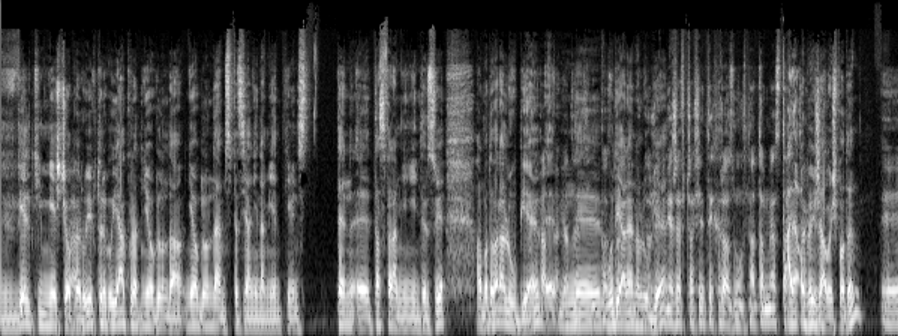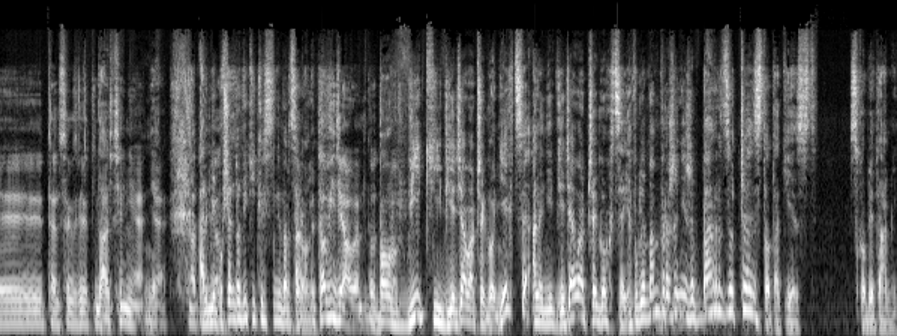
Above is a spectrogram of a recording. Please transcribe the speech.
w wielkim mieście Tak. operuje, którego ja akurat nie, ogląda, nie oglądałem specjalnie namiętnie, więc ten, y, ta sfera mnie nie interesuje. Almodovara lubię, Prawda, ja y, y, Woody Allena lubię, mierze w czasie tych rozmów. Natomiast tak, ale tak, obejrzałeś potem? yy, ten seks w Wielkim Tak. Mieście nie. Nie. nie. Ale nie, chciałem do Wiki Krystyny Barcelony. tak, to widziałem. To, Bo Wiki wiedziała, czego nie chce, ale nie wiedziała, czego chce. Ja w ogóle mam wrażenie, że bardzo często tak jest z kobietami.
